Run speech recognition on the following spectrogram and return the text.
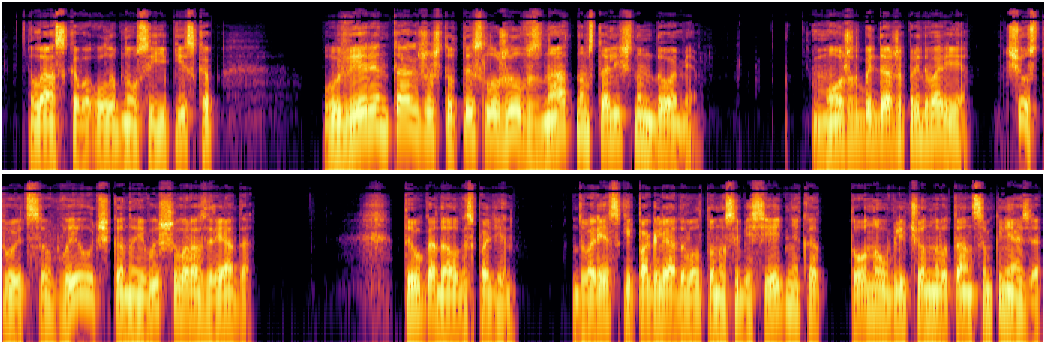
— ласково улыбнулся епископ. «Уверен также, что ты служил в знатном столичном доме. Может быть, даже при дворе. Чувствуется выучка наивысшего разряда». «Ты угадал, господин». Дворецкий поглядывал то на собеседника, то на увлеченного танцем князя.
